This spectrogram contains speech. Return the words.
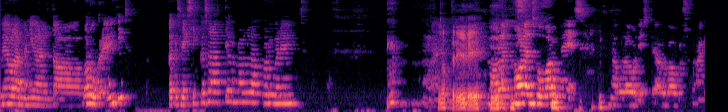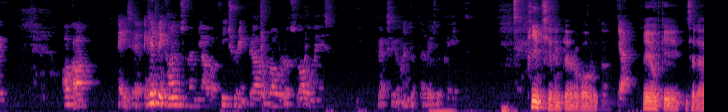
me oleme nii-öelda varuvariandid. väga seksikas alati on olla varuvariant. Not really. ma olen, ma olen su varumees, nagu laulis Pearu Paulus kunagi. aga ei, see Hedvig Hanson ja featuring Pearu Paulus, varumees. Üheksakümnendatel oli siuke hitt. Peero Paulus või Jah.? ei olnudki selle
